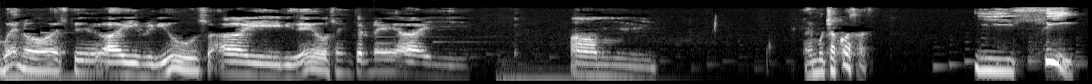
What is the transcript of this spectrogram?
bueno, este, hay reviews, hay videos en internet, hay Um, hay muchas cosas. Y sí,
